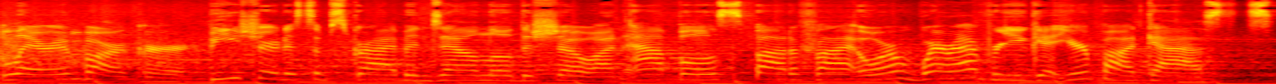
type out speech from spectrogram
Blair and Barker. Be sure to subscribe and download the show on Apple, Spotify, or wherever you get your podcasts.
